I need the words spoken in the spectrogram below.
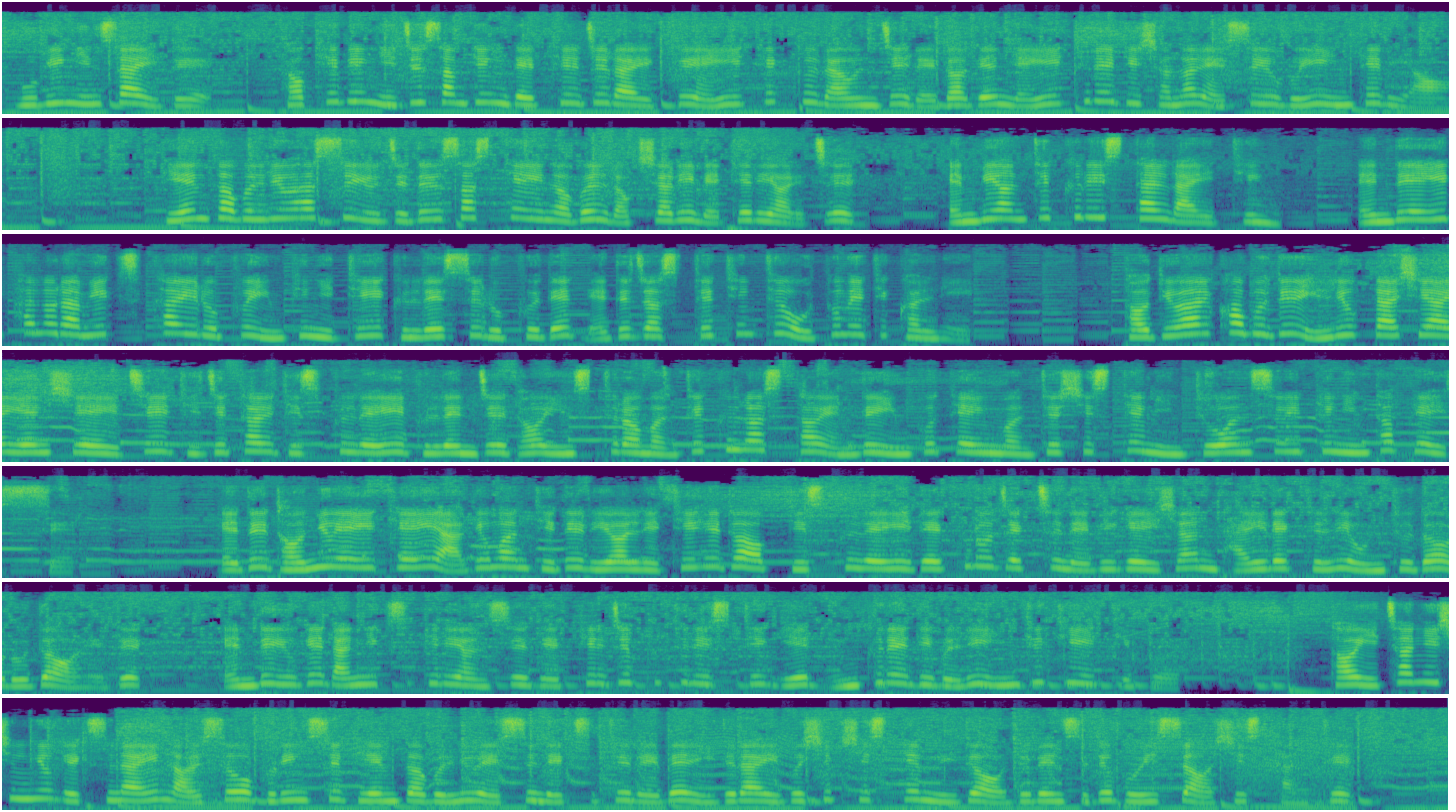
무빙 인사이드 더 캐빈 이즈 썸띵 데틸즈 라이크 A 테크 라운지 레더된 A 트레디셔널 SUV 인테리어. BMW 하스 유즈드 서스테이너블 럭셔리 메테리얼즈 앰비언트 크리스탈 라이팅 앤드 A 파노라믹 스카이루프 인피니티 글래스 루프 댓 에드저스트 틴트 오토매티컬리. 더 듀얼 커브드 16-INCH 디지털 디스플레이 블렌즈 더 인스트러먼트 클러스터 앤드 인포테인먼트 시스템 인투 원 스위핑 인터페이스 에드 더 뉴 AK 아규먼티드 리얼리티 헤드업 디스플레이 대 프로젝트 내비게이션 다이렉틀리 온투 더 로드 어헤드 앤드 유게 난 익스피리언스 대 필즈 푸트리스틱 옛 인크레디블리 인튜티티브. 더 2026 X9 얼소 브링스 BMW S 넥스트 레벨 이드라이브 10 시스템 위드 어드밴스드 보이스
